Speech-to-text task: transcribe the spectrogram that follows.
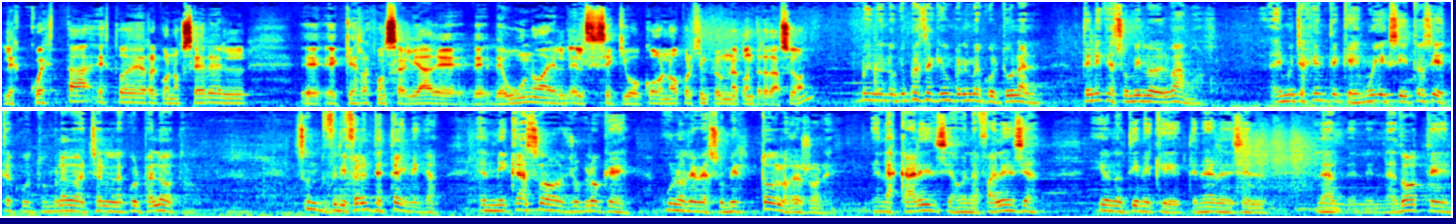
les cuesta esto de reconocer el, eh, eh, que es responsabilidad de, uno el, si se equivocó o no, por ejemplo, en una contratación? Bueno, lo que pasa es que es un problema cultural. Tenés que asumirlo del vamos. Hay mucha gente que es muy exitosa y está acostumbrado a echarle la culpa al otro. Son diferentes técnicas. En mi caso, yo creo que uno debe asumir todos los errores, en las carencias o en las falencias, y uno tiene que tener la, dote,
